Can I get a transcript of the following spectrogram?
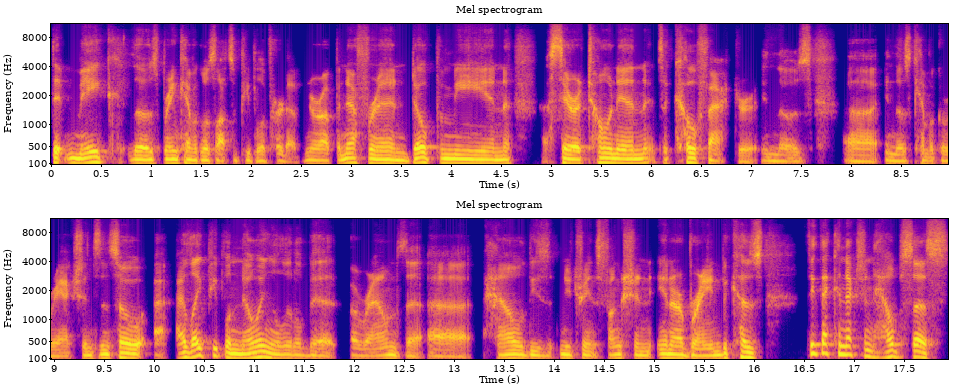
that make those brain chemicals lots of people have heard of. Norepinephrine dopamine serotonin. It's a cofactor in those uh, in those chemical reactions. And so I, I, like people knowing a little bit around the uh, how these nutrients function in our brain because i think that connection helps us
